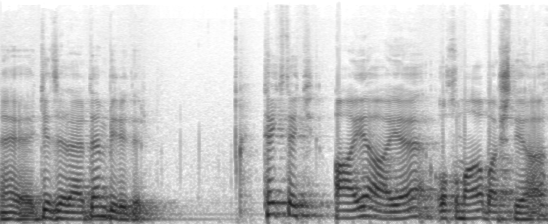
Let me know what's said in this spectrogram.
e, gecelerden biridir. Aye aye okumaya başlayaq.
